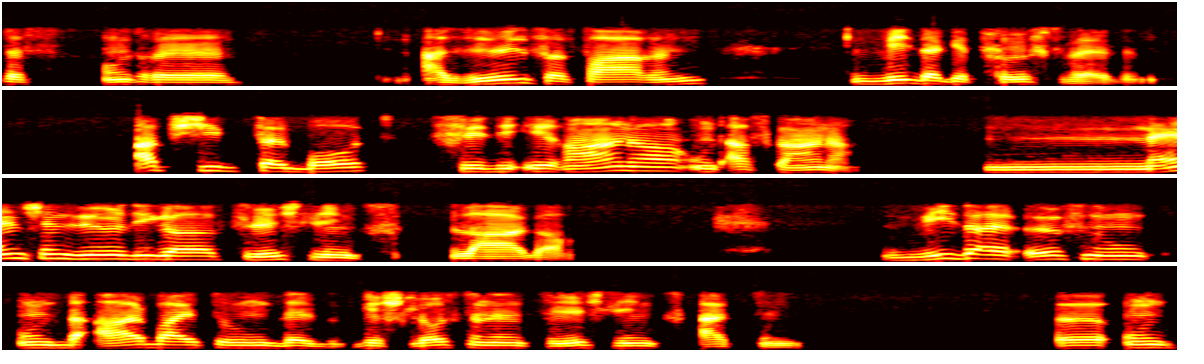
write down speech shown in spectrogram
dass unsere Asylverfahren wieder geprüft werden. Abschiebverbot für die Iraner und Afghaner. Menschenwürdiger Flüchtlingslager. Wiedereröffnung und Bearbeitung der geschlossenen Flüchtlingsakten. Äh, und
